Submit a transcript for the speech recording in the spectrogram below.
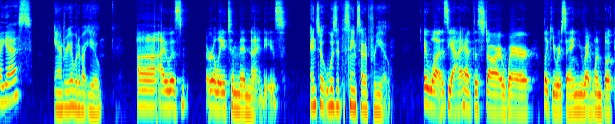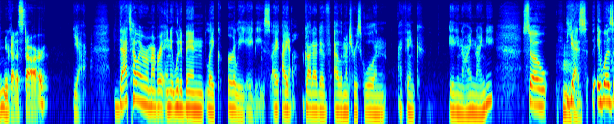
I guess. Andrea, what about you? Uh, I was early to mid 90s. And so was it the same setup for you? It was, yeah. I had the star where, like you were saying, you read one book and you got a star. Yeah. That's how I remember it. And it would have been like early 80s. I, I Yeah. got out of elementary school and I think, 89, 90. So Hmm. Yes, it was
